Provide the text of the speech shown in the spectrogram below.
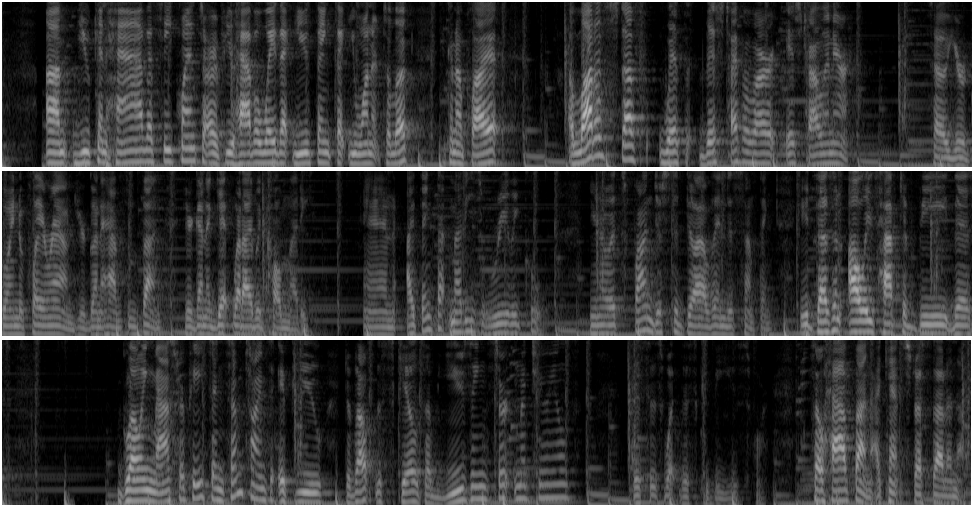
Um, you can have a sequence or if you have a way that you think that you want it to look, you can apply it. A lot of stuff with this type of art is trial and error. So you're going to play around, you're gonna have some fun. You're gonna get what I would call muddy. And I think that muddy's really cool. You know, it's fun just to delve into something. It doesn't always have to be this glowing masterpiece. And sometimes if you develop the skills of using certain materials, this is what this could be used for. So have fun. I can't stress that enough.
